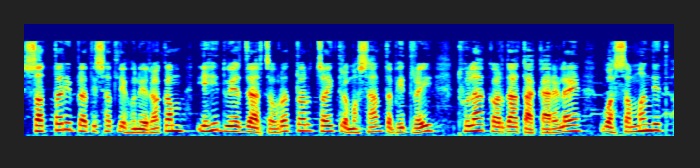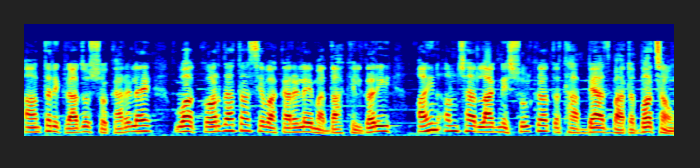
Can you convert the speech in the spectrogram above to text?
सत्तरी प्रतिशतले हुने रकम यही दुई हजार चौरात्तर चैत्र मसान्तभित्रै ठूला करदाता कार्यालय वा सम्बन्धित आन्तरिक राजस्व कार्यालय वा करदाता सेवा कार्यालयमा दाखिल गरी ऐन अनुसार लाग्ने शुल्क तथा ब्याजबाट बचौं।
